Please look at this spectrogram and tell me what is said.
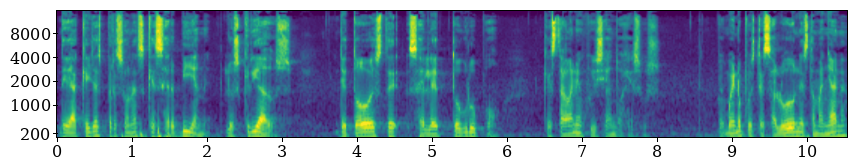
de aquellas personas que servían, los criados de todo este selecto grupo que estaban enjuiciando a Jesús. Pues bueno, pues te saludo en esta mañana.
